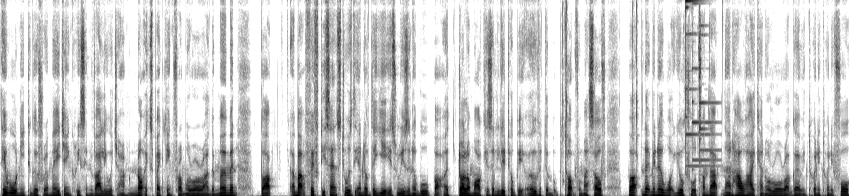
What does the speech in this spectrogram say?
it will need to go for a major increase in value, which I'm not expecting from Aurora at the moment. But about 50 cents towards the end of the year is reasonable but a dollar mark is a little bit over the top for myself but let me know what your thoughts on that and how high can aurora go in 2024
